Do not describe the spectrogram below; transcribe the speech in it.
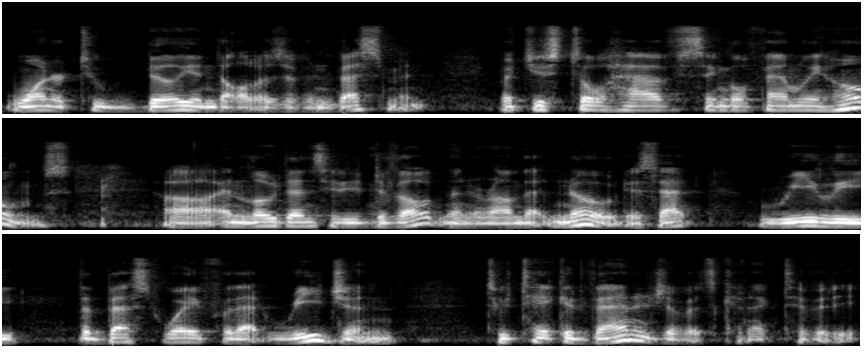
one or two billion dollars of investment, but you still have single family homes uh, and low density development around that node. Is that really the best way for that region to take advantage of its connectivity?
